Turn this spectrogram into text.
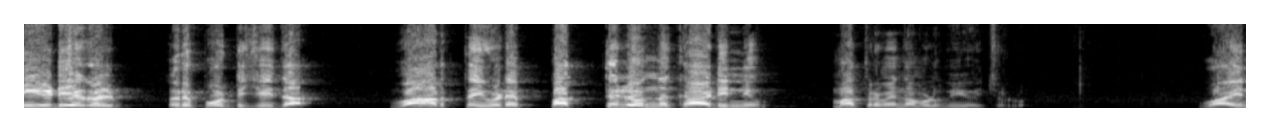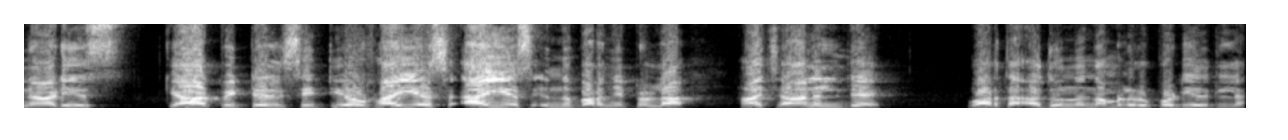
മീഡിയകൾ റിപ്പോർട്ട് ചെയ്ത വാർത്തയുടെ പത്തിലൊന്ന് കാഠിന്യം മാത്രമേ നമ്മൾ ഉപയോഗിച്ചുള്ളൂ. Wayanad is capital city of I S I S എന്ന് പറഞ്ഞിട്ടുള്ള ആ ചാനലിന്റെ വാർത്ത? അതൊന്നും നമ്മൾ റിപ്പോർട്ട് ചെയ്തിട്ടില്ല.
